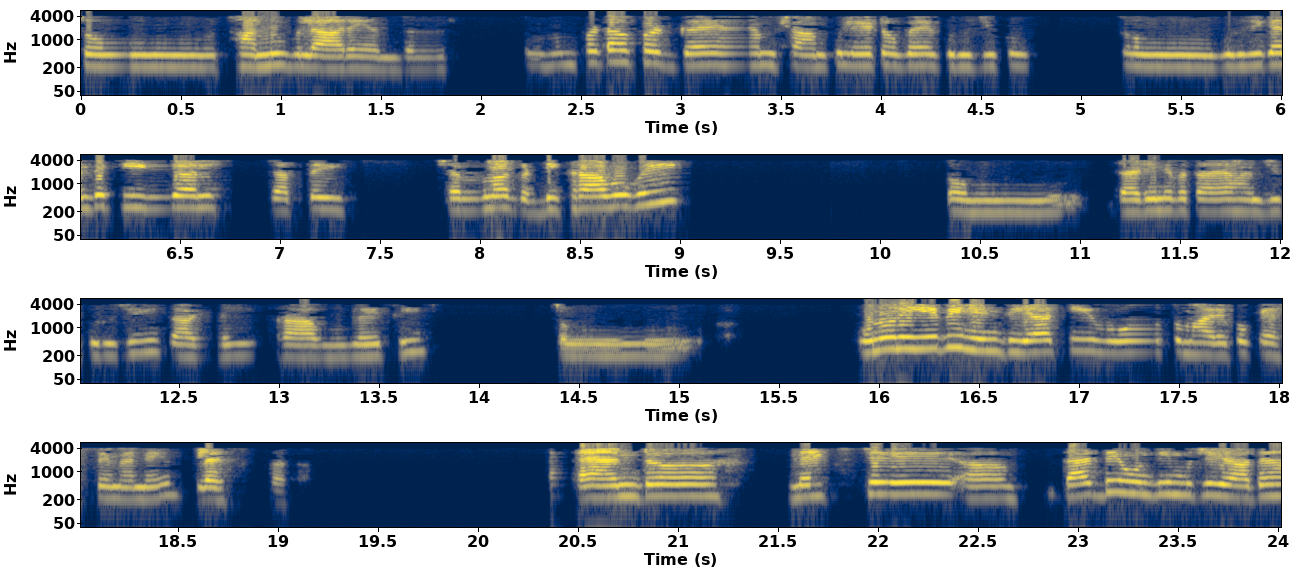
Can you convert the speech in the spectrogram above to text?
तो थानू बुला रहे अंदर। तो हम फटाफट गए, हम शाम को लेट हो गए गुरु जी को। तो गुरु जी कहते, की गल? जाते ही शर्मा गड्डी खराब हो गई। तो डैडी ने बताया हाँ जी गुरु जी गाड़ी खराब हो गई थी। तो उन्होंने ये भी हिंट दिया कि वो तुम्हारे को कैसे मैंने ब्लेस करा। And next day that day only मुझे याद है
